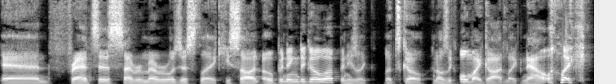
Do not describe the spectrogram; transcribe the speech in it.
And Francis, I remember, was just like, he saw an opening to go up and he's like, let's go. And I was like, oh my God, like now, like,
